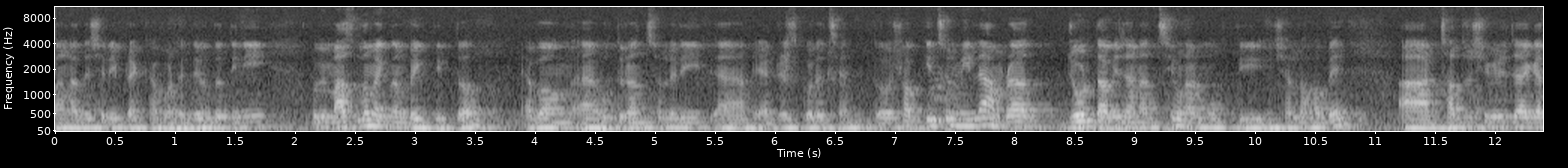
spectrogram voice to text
বাংলাদেশের এই প্রেক্ষাপটে। যেহেতু তিনি খুবই মাজলুম একজন ব্যক্তিত্ব এবং উত্তরাঞ্চলেরই আপনি অ্যাড্রেস করেছেন। তো সবকিছু মিলে আমরা জোর দাবি জানাচ্ছি ওনার মুক্তি ইনশাল্লাহ হবে। আর ছাত্র শিবিরের জায়গা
